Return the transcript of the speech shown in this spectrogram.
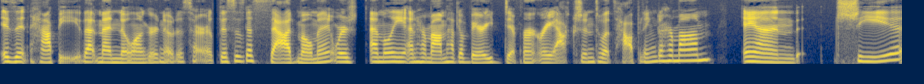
isn't happy that men no longer notice her. This is a sad moment where Emily and her mom have a very different reaction to what's happening to her mom. And she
